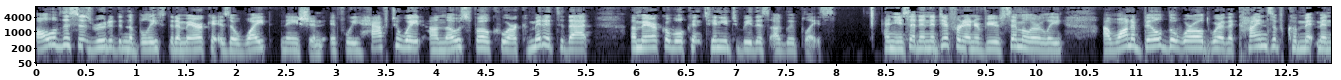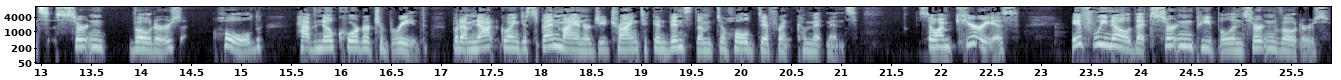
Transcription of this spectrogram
All of this is rooted in the belief that America is a white nation. If we have to wait on those folk who are committed to that, America will continue to be this ugly place. And you said in a different interview, similarly, I want to build the world where the kinds of commitments certain voters hold have no quarter to breathe, but I'm not going to spend my energy trying to convince them to hold different commitments. So I'm curious if we know that certain people and certain voters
